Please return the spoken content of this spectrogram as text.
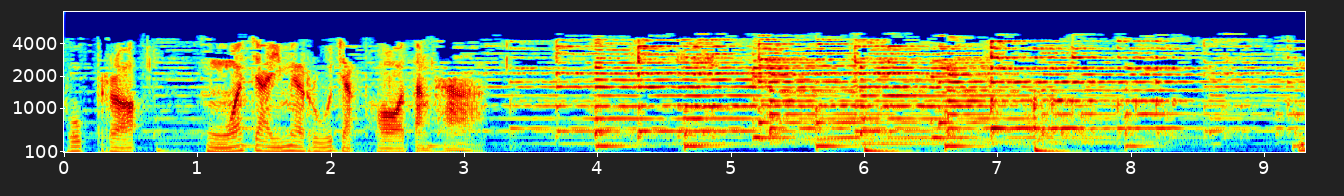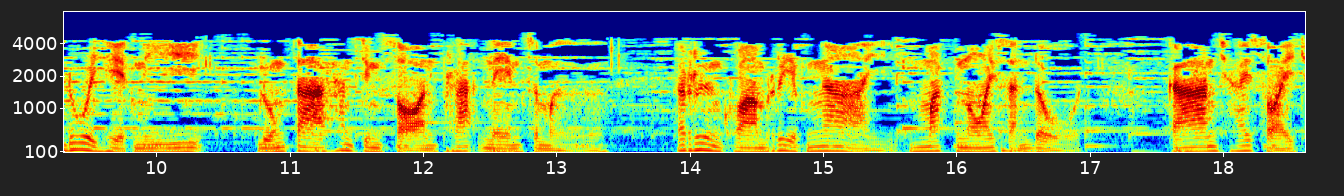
ทุกข์เพราะหัวใจไม่รู้จักพอต่างหากด้วยเหตุนี้ หลวงตาท่านจึงสอนพระเนนเสมอ เรื่องความเรียบง่าย มักน้อยสันโดษ การใช้สอยจ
